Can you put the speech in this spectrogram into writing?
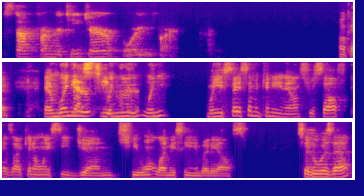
stuff from the teacher or UPAR. Okay. And when Yes, you're, when you, when you, when you say something, can you announce yourself? Because I can only see Jen. She won't let me see anybody else. So who was that?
